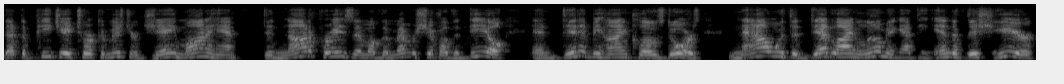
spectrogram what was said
that the PGA Tour Commissioner Jay Monahan did not appraise them of the membership of the deal and did it behind closed doors. Now, with the deadline looming at the end of this year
